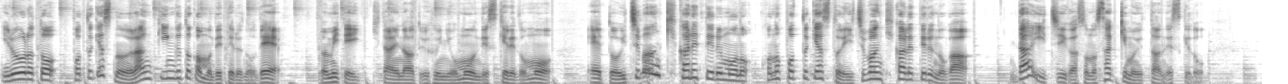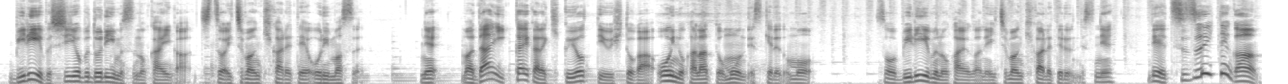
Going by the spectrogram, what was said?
いろいろと、ポッドキャストのランキングとかも出てるので、見ていきたいなというふうに思うんですけれども、えっと、一番聞かれてるもの、このポッドキャストで一番聞かれてるのが、第1位がそのさっきも言ったんですけど、Believe Sea of Dreams の回が実は一番聞かれております。ね、まあ第1回から聞くよっていう人が多いのかなと思うんですけれども、そう、Believe の回がね、一番聞かれてるんですね。で、続いてが、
